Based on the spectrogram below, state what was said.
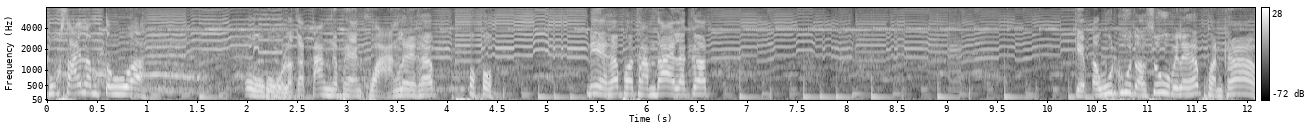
ฮุกซ้ายลำตัว โอ้โหแล้วก็ตั้งกำแพงขวางเลยครับ โอ้โหเนี่ยครับพอทำได้แล้วก็ เก็บอาวุธคู่ต่อสู้ไปเลยครับขวัญข้าว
